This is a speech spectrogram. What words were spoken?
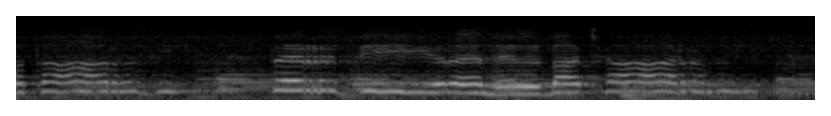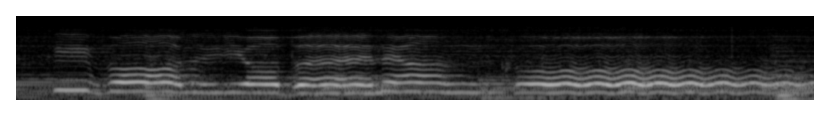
troppo tardi per dire nel baciarmi ti voglio bene ancora.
